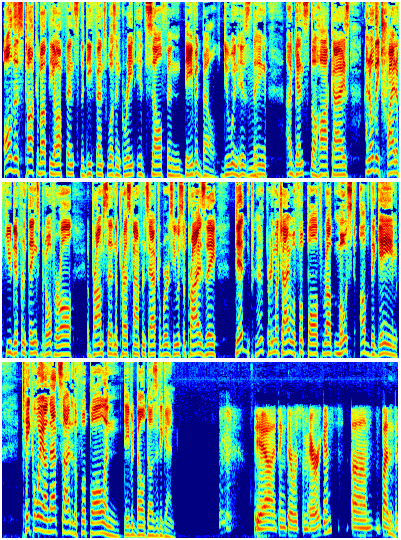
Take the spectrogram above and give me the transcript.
All this talk about the offense, the defense wasn't great itself, and David Bell doing his mm. thing against the Hawkeyes. I know they tried a few different things, but overall, Brohm said in the press conference afterwards he was surprised they did eh, pretty much Iowa football throughout most of the game takeaway on that side of the football, and David Bell does it again. Yeah, I think there was some arrogance um, by the, mm.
